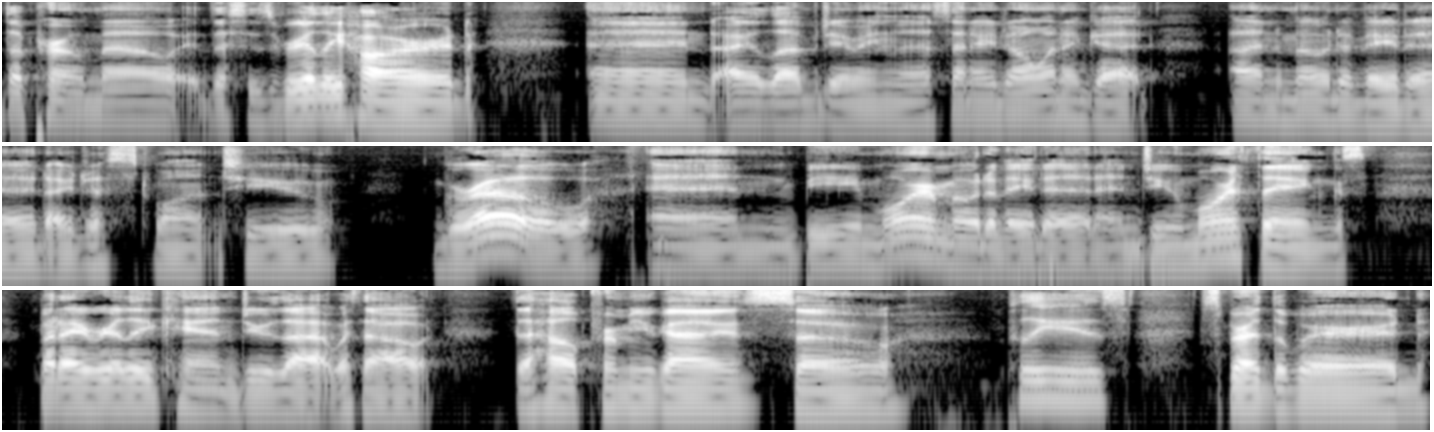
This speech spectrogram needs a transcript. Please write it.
the promo. This is really hard, and I love doing this, and I don't want to get unmotivated. I just want to grow and be more motivated and do more things, but I really can't do that without the help from you guys. So please spread the word,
